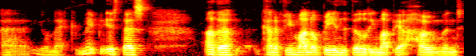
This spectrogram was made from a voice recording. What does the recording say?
uh, your neck. Maybe is there's other kind of you might not be in the building, you might be at home, and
